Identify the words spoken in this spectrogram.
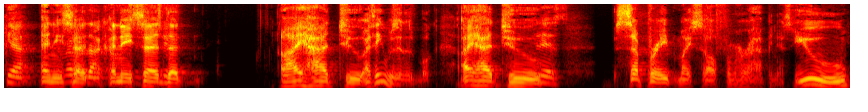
Yeah. And he said that and he said conversation that I had to I think it was in his book. I had to separate myself from her happiness. You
